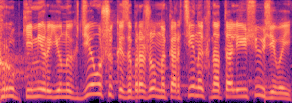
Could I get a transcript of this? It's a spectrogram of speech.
Хрупкий мир юных девушек изображен на картинах Натальи Сюзевой.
